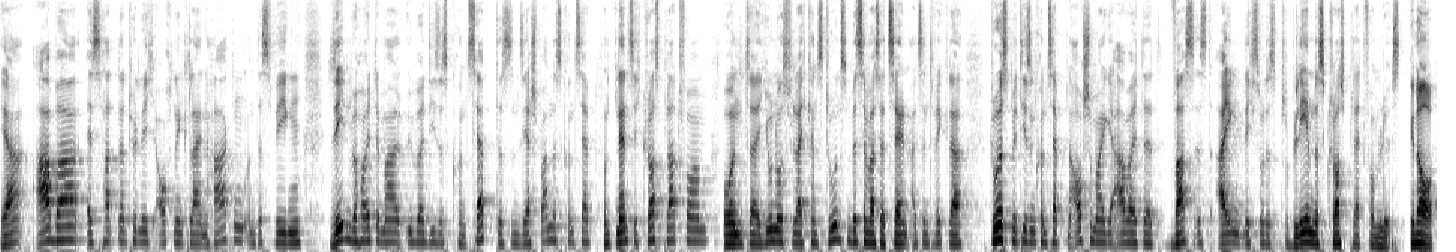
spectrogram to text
Ja, aber es hat natürlich auch einen kleinen Haken und deswegen reden wir heute mal über dieses Konzept. Das ist ein sehr spannendes Konzept und nennt sich Cross-Plattform. Und äh, Jonas, vielleicht kannst du uns ein bisschen was erzählen als Entwickler. Du hast mit diesen Konzepten auch schon mal gearbeitet. Was ist eigentlich so das Problem, das Cross-Plattform löst? Genau,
